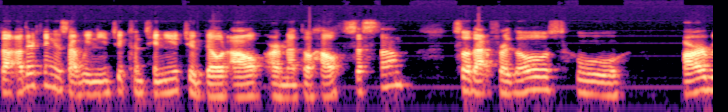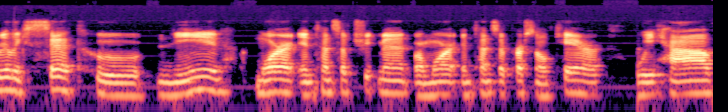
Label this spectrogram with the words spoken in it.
The other thing is that we need to continue to build out our mental health system so that for those who are really sick, who need more intensive treatment or more intensive personal care, we have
